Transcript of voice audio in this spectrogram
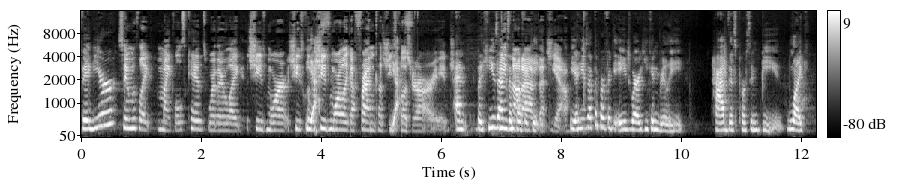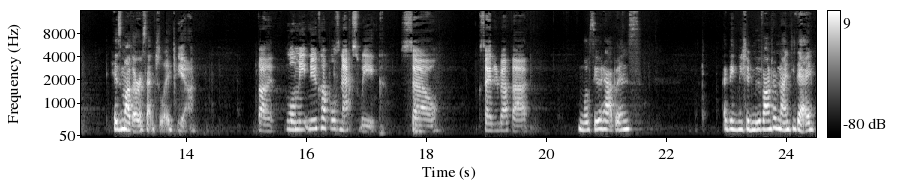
figure. Same with like Michael's kids, where they're like, she's more, she's Yes. she's more like a friend because she's Yes. closer to our age. And but he's at He's the perfect age. that. Yeah, Yeah, he's at the perfect age where he can really have this person be like his mother essentially. yeah. But we'll meet new couples next week, so excited about that. We'll see what happens. I think we should move on from 90 Day.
